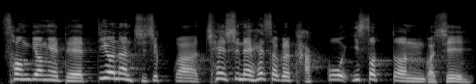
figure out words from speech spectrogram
성경에 대해 뛰어난 지식과 최신의 해석을 갖고 있었던 것이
